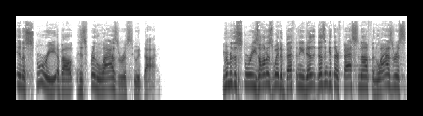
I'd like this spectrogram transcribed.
in a story about his friend Lazarus who had died. You remember the story? He's on his way to Bethany. He doesn't get there fast enough, and Lazarus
